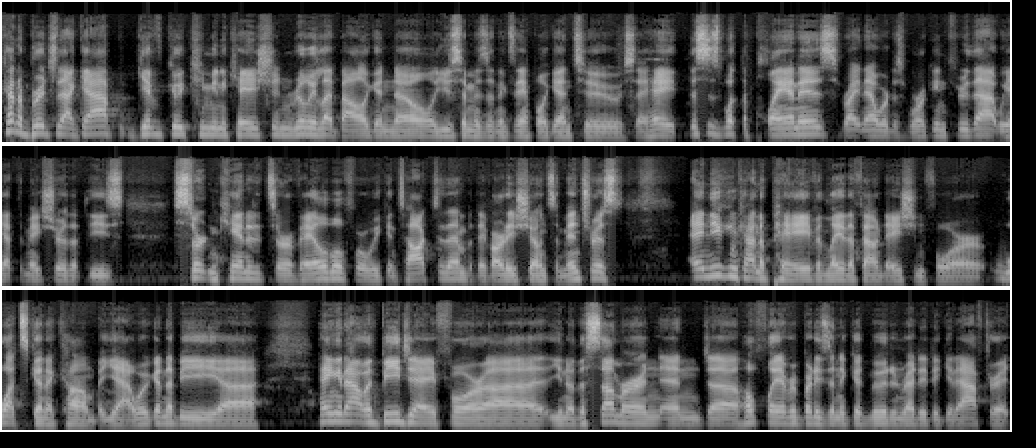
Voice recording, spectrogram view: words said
kind of bridge that gap, give good communication, really let Balogun know. We'll use him as an example again to say, hey, this is what the plan is. Right now, we're just working through that. We have to make sure that these certain candidates are available before we can talk to them, but they've already shown some interest. And you can kind of pave and lay the foundation for what's going to come. But yeah, we're going to be uh, hanging out with BJ for uh, you know the summer, and and uh, hopefully everybody's in a good mood and ready to get after it.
